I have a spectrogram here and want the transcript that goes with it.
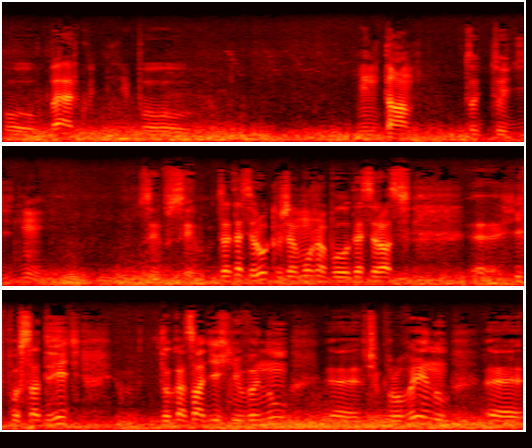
по Беркутні, по мінтам, то- тоді, ну, цим всім. За 10 років вже можна було 10 разів е, їх посадити, доказати їхню вину е, чи провину е,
